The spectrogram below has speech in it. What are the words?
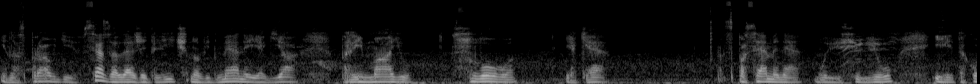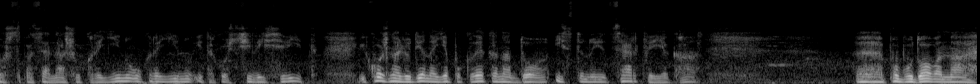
І насправді все залежить лічно від мене, як я приймаю слово, яке спасе мене, мою сім'ю, і також спасе нашу країну, Україну, і також цілий світ. І кожна людина є покликана до істинної церкви, яка е, побудована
